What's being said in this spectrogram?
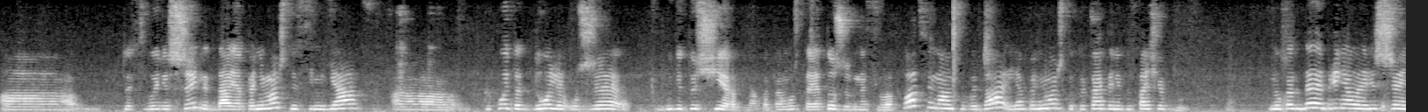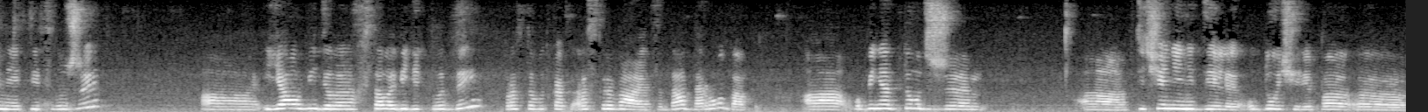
а, то есть вы решили, да, я понимаю, что семья а, какой-то доли уже будет ущербна, потому что я тоже вносила вклад финансовый, да, и я понимаю, что какая-то недостача будет. Но когда я приняла решение идти служить, а, и я увидела, стала видеть плоды, просто вот как раскрывается, да, дорога, а, у меня тут же а, в течение недели у дочери по, э,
